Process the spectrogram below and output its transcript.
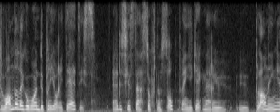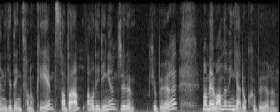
wandelen gewoon de prioriteit is. dus je staat s ochtends op en je kijkt naar je, je planning en je denkt van oké, okay, ça va, al die dingen zullen gebeuren. Maar mijn wandeling gaat ook gebeuren.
